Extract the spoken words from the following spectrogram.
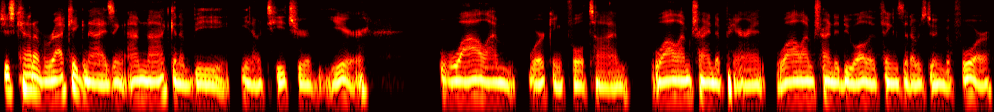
just kind of recognizing I'm not going to be, you know, teacher of the year while I'm working full time, while I'm trying to parent, while I'm trying to do all the things that I was doing before,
